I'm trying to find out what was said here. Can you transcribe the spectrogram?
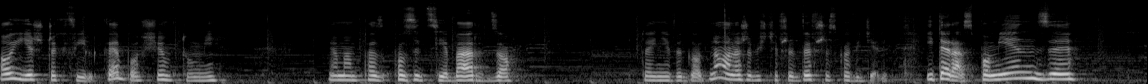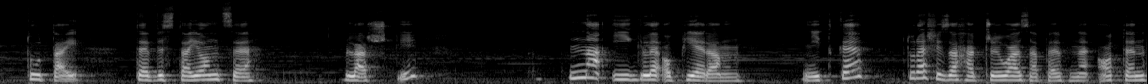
Oj, jeszcze chwilkę, bo się tu mi. Ja mam pozycję bardzo tutaj niewygodną, ale żebyście wy wszystko widzieli. I teraz pomiędzy tutaj te wystające blaszki na igle opieram nitkę, która się zahaczyła zapewne o ten e,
